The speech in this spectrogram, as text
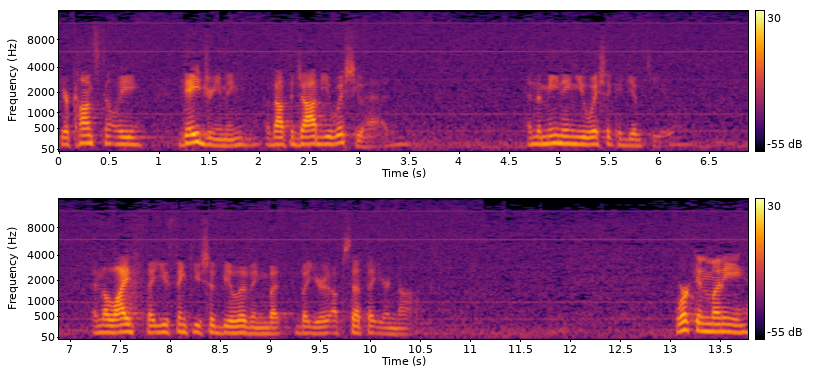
you're constantly daydreaming about the job you wish you had and the meaning you wish it could give to you and the life that you think you should be living, but, but you're upset that you're not. Work and money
